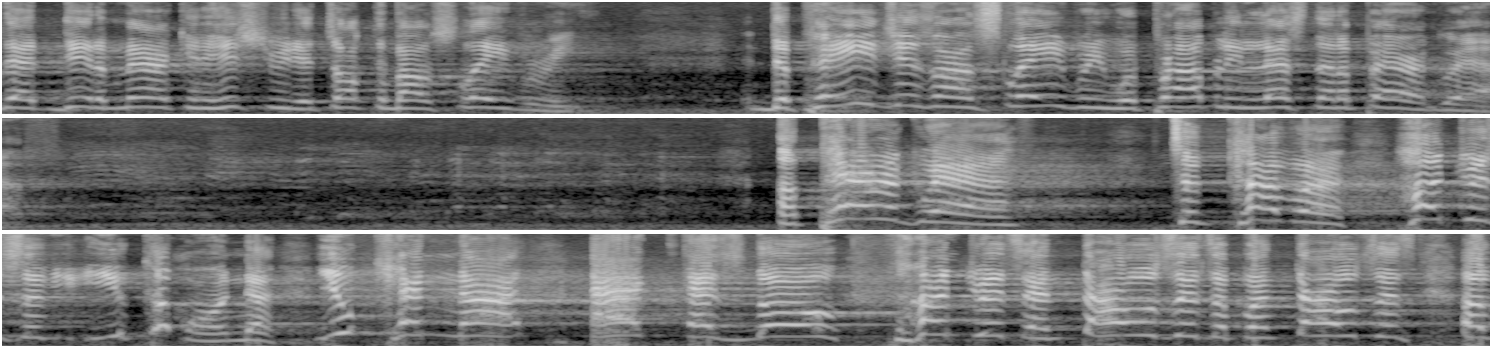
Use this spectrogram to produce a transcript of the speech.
that did American history that talked about slavery, the pages on slavery were probably less than a paragraph. A paragraph to cover hundreds of you. Come on now. You cannot act as though hundreds and thousands upon thousands of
